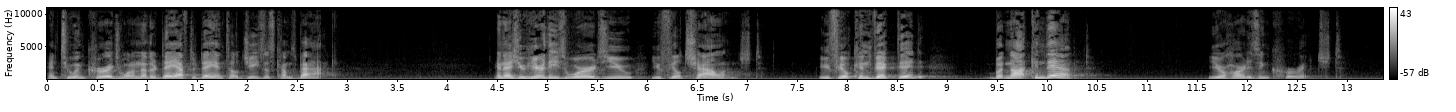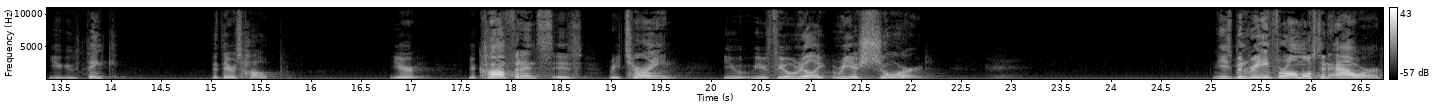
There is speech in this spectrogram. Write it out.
and to encourage one another day after day until Jesus comes back. And as you hear these words, you, you feel challenged. You feel convicted, but not condemned. Your heart is encouraged. You, you think that there's hope. Your, your confidence is returning. You, you feel really reassured. He's been reading for almost an hour,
